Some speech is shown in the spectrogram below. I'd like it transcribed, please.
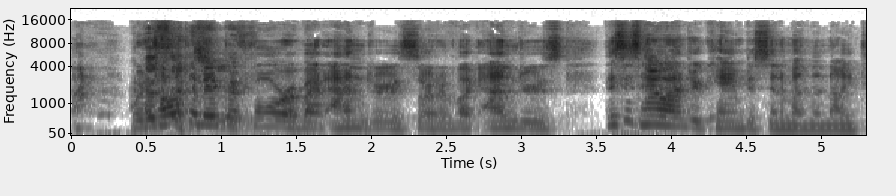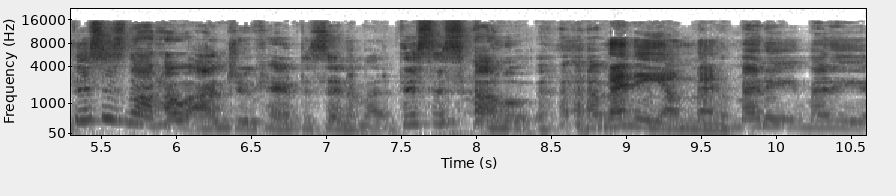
We've talked a bit before about Andrew's sort of like Andrew's. This is how Andrew came to cinema in the nineties. This is not how Andrew came to cinema. This is how um, Many young men. many many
